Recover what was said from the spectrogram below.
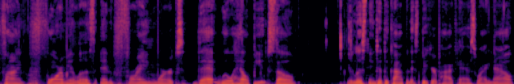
find formulas and frameworks that will help you. So, you're listening to the Confident Speaker podcast right now,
